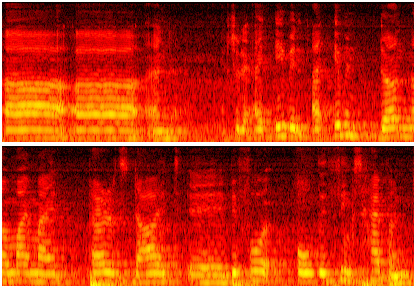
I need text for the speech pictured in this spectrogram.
Uh, uh, and actually, I even I even don't know. My my parents died uh, before all the things happened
